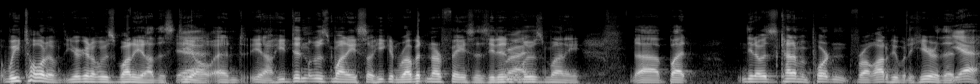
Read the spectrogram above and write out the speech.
we told him you're going to lose money on this deal, and you know he didn't lose money, so he can rub it in our faces. He didn't Right. lose money, uh, but you know it's kind of important for a lot of people to hear that. Yeah.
